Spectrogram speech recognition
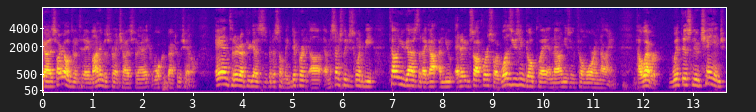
guys, how are y'all doing today? My name is Franchise Fanatic, welcome back to the channel. And today I for you guys is a bit of something different. Uh, I'm essentially just going to be telling you guys that I got a new editing software, so I was using GoPlay, and now I'm using Filmora 9. However, with this new change,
